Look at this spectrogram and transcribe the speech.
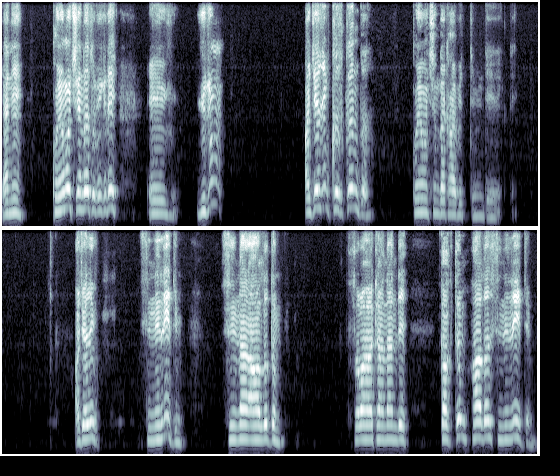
Yani Konya maçında tabii ki de e, yüzüm acayip kızgındı. Konya maçında kaybettim diyerek de. Acayip sinirliydim. Sinirden ağladım. Sabah erkenden de kalktım hala sinirliydim.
